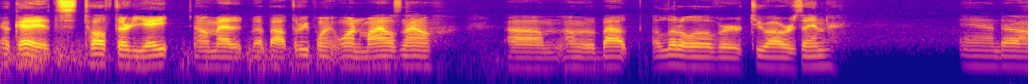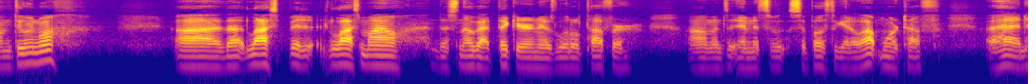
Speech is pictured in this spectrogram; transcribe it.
Okay, it's 12:38. I'm at about 3.1 miles now. Um, I'm about a little over two hours in, and uh, I'm doing well. Uh, that last bit, last mile, the snow got thicker and it was a little tougher, um, and, and it's supposed to get a lot more tough ahead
